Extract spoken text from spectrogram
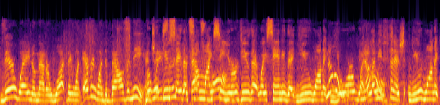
their way no matter what. They want everyone to bow the knee. And But would you say that some might see your view that way, Sandy, that you want it No, your way? No. Let me finish. You want it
